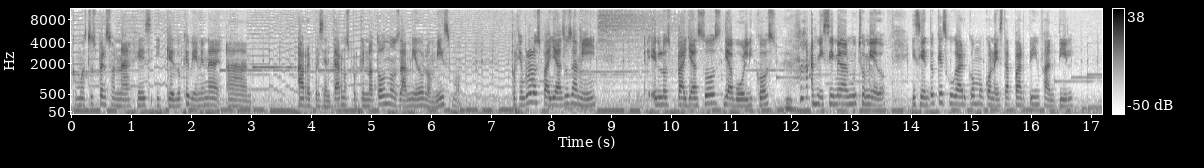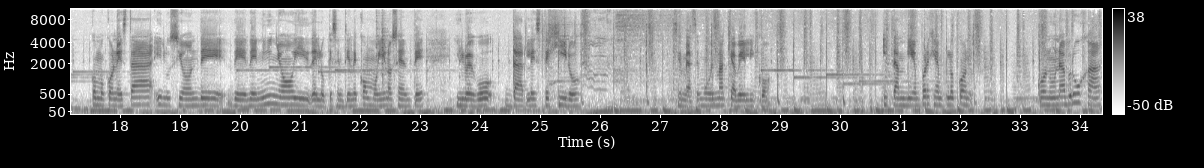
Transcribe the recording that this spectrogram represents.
como estos personajes y qué es lo que vienen a, a, representarnos, porque no a todos nos da miedo lo mismo. Por ejemplo, los payasos a mí, eh, los payasos diabólicos, a mí sí me dan mucho miedo y siento que es jugar como con esta parte infantil, como con esta ilusión de, de, niño y de lo que se entiende como inocente y luego darle este giro se me hace muy maquiavélico y también, por ejemplo, con, con una bruja,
